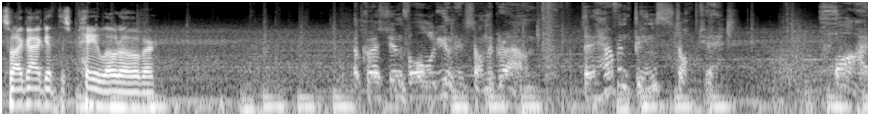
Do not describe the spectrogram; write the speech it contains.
So I gotta get this payload over. A question for all units on the ground. They haven't been stopped yet. Why?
